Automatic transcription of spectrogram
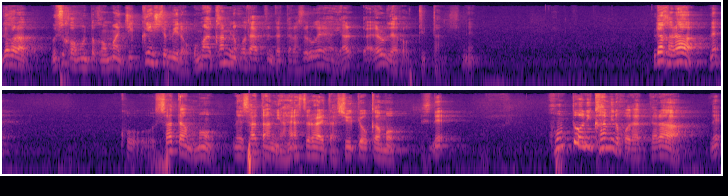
だから嘘か本当かお前実験してみろ。お前神の子だって言うんだったらそれぐらいやるやるだろうって言ったんですね。だからね。こうサタンも、ね、サタンに操られた宗教家もですね本当に神の子だったらね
